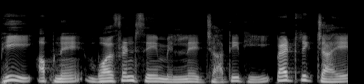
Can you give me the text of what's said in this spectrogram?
भी अपने बॉयफ्रेंड से मिलने जाती थी, पैट्रिक चाहे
